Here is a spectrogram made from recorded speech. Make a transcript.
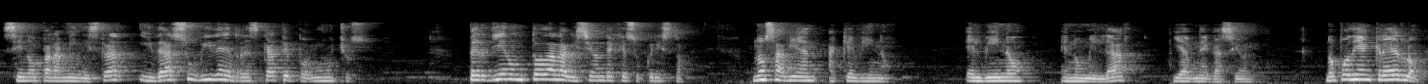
sino para ministrar y dar su vida en rescate por muchos. Perdieron toda la visión de Jesucristo. No sabían a qué vino. Él vino en humildad y abnegación. No podían creerlo.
